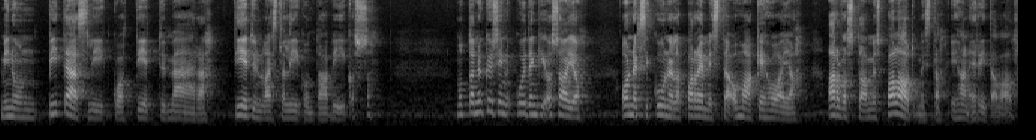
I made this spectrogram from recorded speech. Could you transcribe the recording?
minun pitäisi liikkua tietty määrä tietynlaista liikuntaa viikossa. Mutta nykyisin kuitenkin osaa jo onneksi kuunnella paremmin sitä omaa kehoa ja arvostaa myös palautumista ihan eri tavalla.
